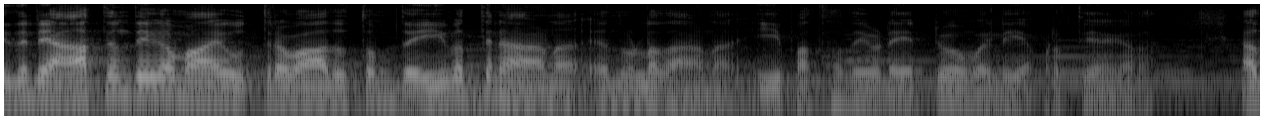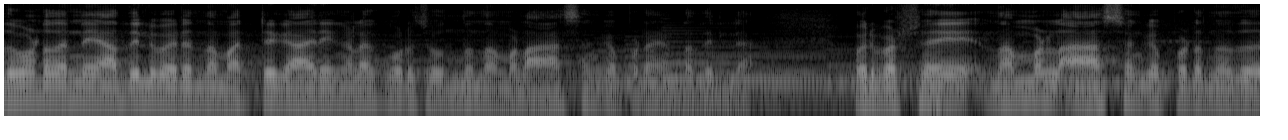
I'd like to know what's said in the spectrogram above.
ഇതിന്റെ ആത്യന്തികമായ ഉത്തരവാദിത്വം ദൈവത്തിനാണ് എന്നുള്ളതാണ് ഈ പദ്ധതിയുടെ ഏറ്റവും വലിയ പ്രത്യേകത. അതുകൊണ്ട് തന്നെ അതിൽ വരുന്ന മറ്റു കാര്യങ്ങളെക്കുറിച്ചൊന്നും നമ്മൾ ആശങ്കപ്പെടേണ്ടതില്ല. ഒരുപക്ഷെ നമ്മൾ ആശങ്കപ്പെടുന്നത്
